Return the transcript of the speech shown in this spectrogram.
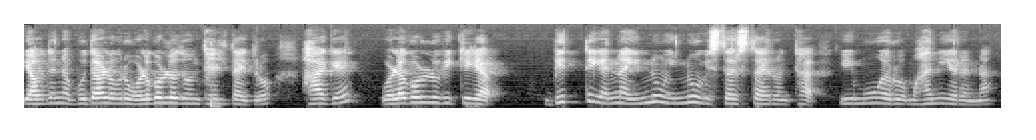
ಯಾವುದನ್ನು ಬುದಾಳವರು ಒಳಗೊಳ್ಳೋದು ಅಂತ ಹೇಳ್ತಾ ಇದ್ರು, ಹಾಗೆ ಒಳಗೊಳ್ಳುವಿಕೆಯ ಭಿತ್ತಿಯನ್ನು ಇನ್ನೂ ಇನ್ನೂ ವಿಸ್ತರಿಸ್ತಾ ಇರುವಂಥ ಈ ಮೂವರು ಮಹನೀಯರನ್ನು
